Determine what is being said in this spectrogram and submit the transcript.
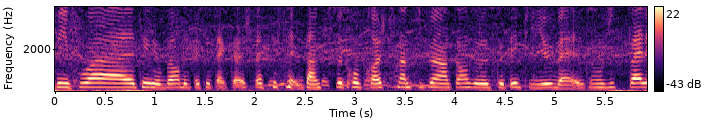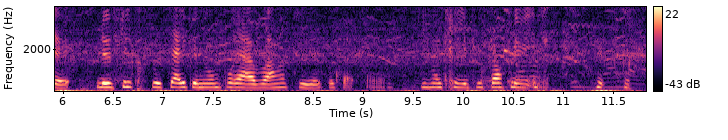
des fois t'es au bord de péter ta coche parce que c'est un petit peu trop proche, puis c'est un petit peu intense de l'autre côté, puis eux, bah, ils n'ont juste pas le, le, filtre social que nous on pourrait avoir, puis c'est ça, Ils vont crier plus fort, plus vite.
